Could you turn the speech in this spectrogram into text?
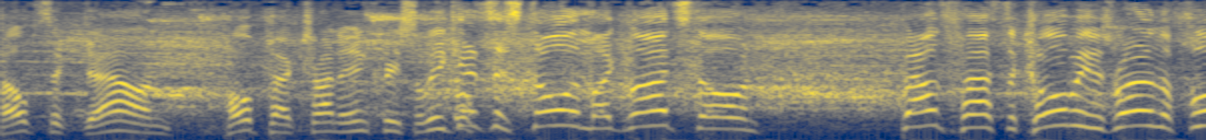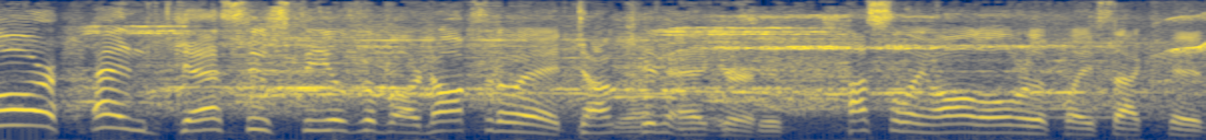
Heiltsuk down. Popek trying to increase the lead. Gets it stolen by Gladstone. Bounce past to Kobe, who's running the floor, and guess who steals the ball, knocks it away? Duncan Yeah, Edgar. Hustling all over the place, that kid.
